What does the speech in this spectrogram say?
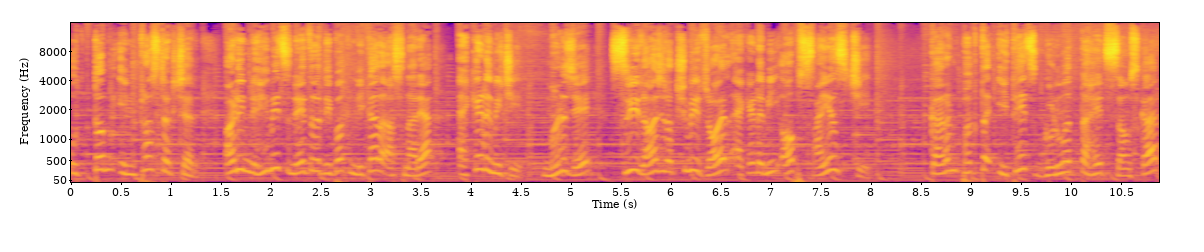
उत्तम इन्फ्रास्ट्रक्चर आणि नेहमीच नेत्रदीपक निकाल असणाऱ्या अकॅडमीची म्हणजे Shri Rajlakshmi royal academy of सायन्सची. कारण फक्त इथेच गुणवत्ता हेच संस्कार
